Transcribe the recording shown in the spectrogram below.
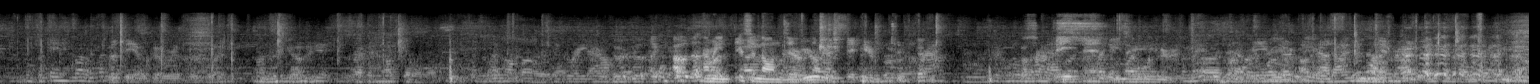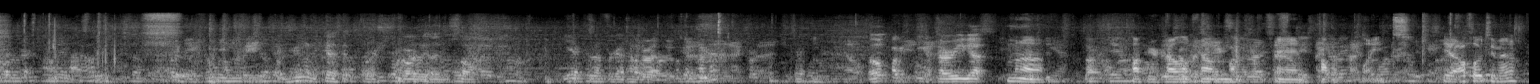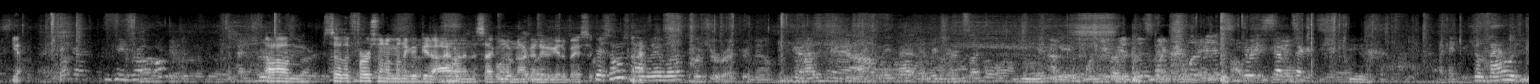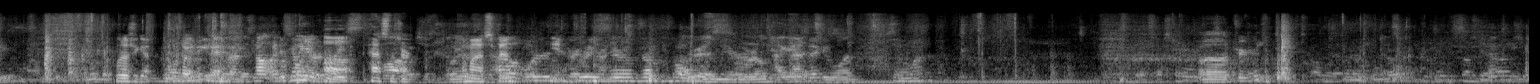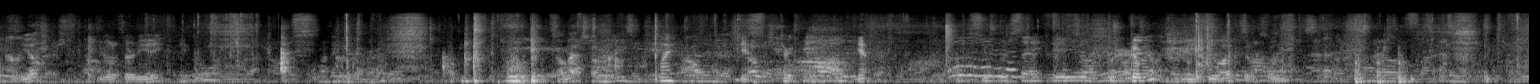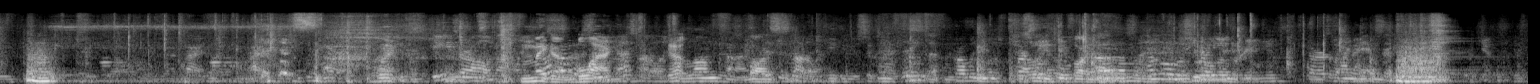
But the Oko Rip is what. I was, that's I mean, it's a non-zero number. gonna sit here for eight and eight more turns. You want to cast that first card that I just saw. Yeah, because I forgot how works. Oh, Harry, you got I'm gonna pop your Hallowed Fountain and pop up plates. Yeah, I'll float two mana. Yep. Um, so the first one I'm gonna go get an island, and the second one I'm not gonna go get a basic. What's your record now? Every turn cycle, you mitigate one You get this next one. Thirty-seven seconds. The value. What else you got? It's not like it's going to Uh, pass the turn. I'm gonna spin. Yeah. I got it two one. uh, triggers. Yep. You go to 38. Combat. Play. Yeah. Three. Yep. Go. These are all about. Make a black. Yep. Long time. Probably the most. She's only two flying.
